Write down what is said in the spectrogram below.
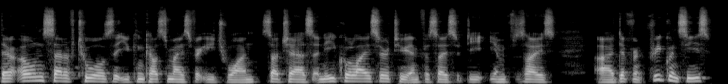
their own set of tools that you can customize for each one, such as an equalizer to emphasize or de-emphasize uh, different frequencies,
